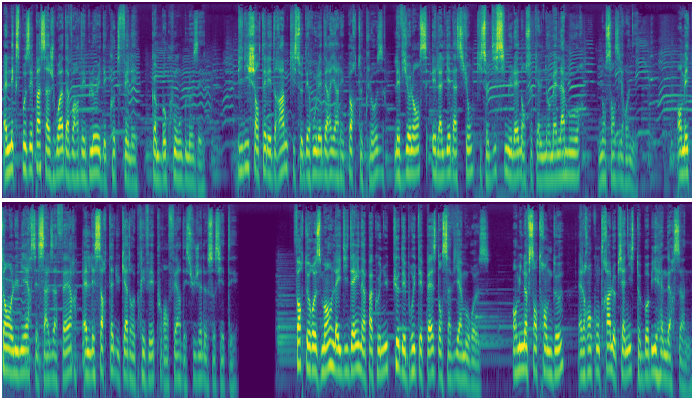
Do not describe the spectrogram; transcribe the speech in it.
elle n'exposait pas sa joie d'avoir des bleus et des côtes fêlées, comme beaucoup ont glosé. Billy chantait les drames qui se déroulaient derrière les portes closes, les violences et l'aliénation qui se dissimulaient dans ce qu'elle nommait l'amour, non sans ironie. En mettant en lumière ces sales affaires, elle les sortait du cadre privé pour en faire des sujets de société. Fort heureusement, Lady Day n'a pas connu que des brutes épaisses dans sa vie amoureuse. En 1932, elle rencontra le pianiste Bobby Henderson.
